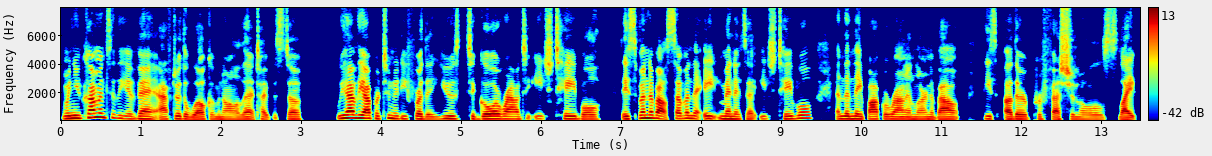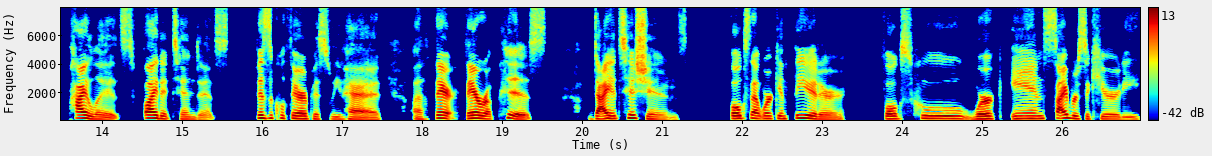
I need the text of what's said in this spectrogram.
when you come into the event after the welcome and all of that type of stuff, we have the opportunity for the youth to go around to each table. They spend about seven to eight minutes at each table, and then they bop around and learn about these other professionals like pilots, flight attendants, physical therapists we've had, uh, ther- therapists, dietitians, folks that work in theater, folks who work in cybersecurity,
